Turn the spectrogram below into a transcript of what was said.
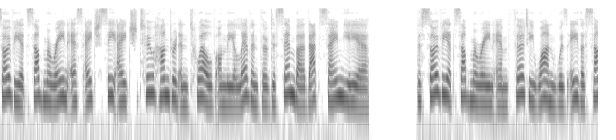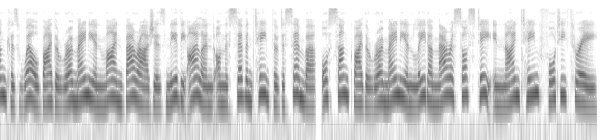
Soviet submarine SHCH-212 on the 11th of December that same year. The Soviet submarine M31 was either sunk as well by the Romanian mine barrages near the island on 17 December, or sunk by the Romanian leader Mărășești in 1943.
